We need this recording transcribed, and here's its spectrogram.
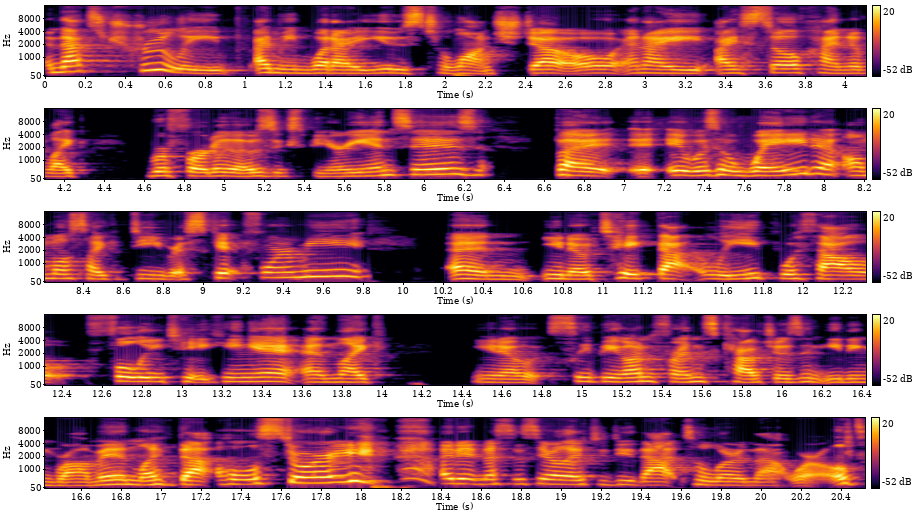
And that's truly, I mean, what I use to launch DEUX. And I, I still kind of like refer to those experiences. But it, was a way to almost like de risk it for me and, you know, take that leap without fully taking it and like, you know, sleeping on friends' couches and eating ramen, like that whole story. I didn't necessarily have to do that to learn that world.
